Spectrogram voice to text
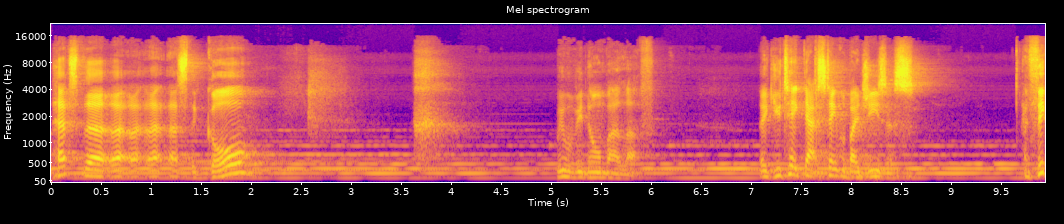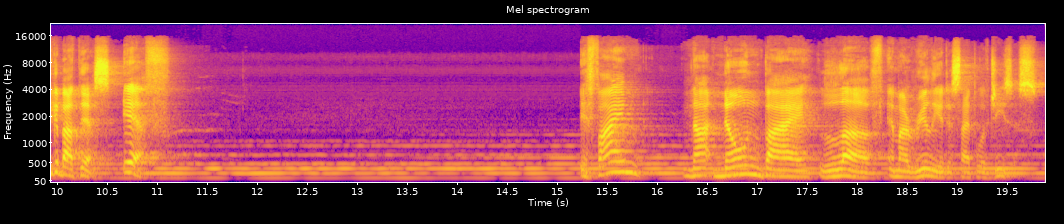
That's the, uh, that's the goal. We will be known by love. Like you take that statement by Jesus and think about this. If if I'm not known by love, am I really a disciple of Jesus?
